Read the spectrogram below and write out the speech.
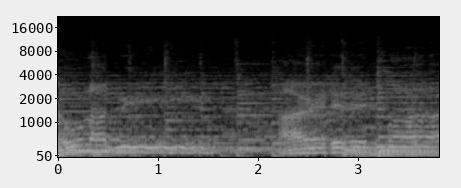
no, not me. I did it my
